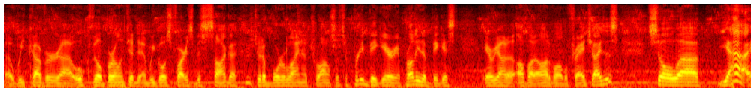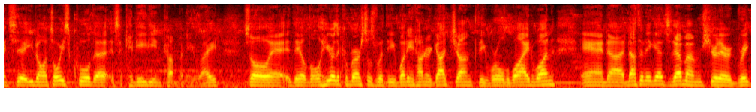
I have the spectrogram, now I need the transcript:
uh, we cover uh, Oakville, Burlington, and we go as far as Mississauga to the borderline of Toronto. So it's a pretty big area, probably the biggest area out of, out of all the franchises. So uh, yeah, it's uh, you know it's always cool that it's a Canadian company, right? So uh, they'll, they'll hear the commercials with the 1 800 Got Junk, the worldwide one, and uh, nothing against them. I'm sure they're a great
